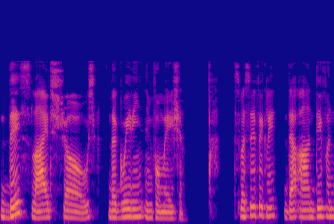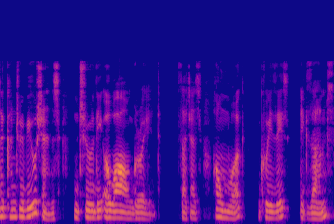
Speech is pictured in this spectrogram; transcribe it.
This slide shows the grading information. Specifically, there are different contributions to the overall grade, such as homework, quizzes, exams.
